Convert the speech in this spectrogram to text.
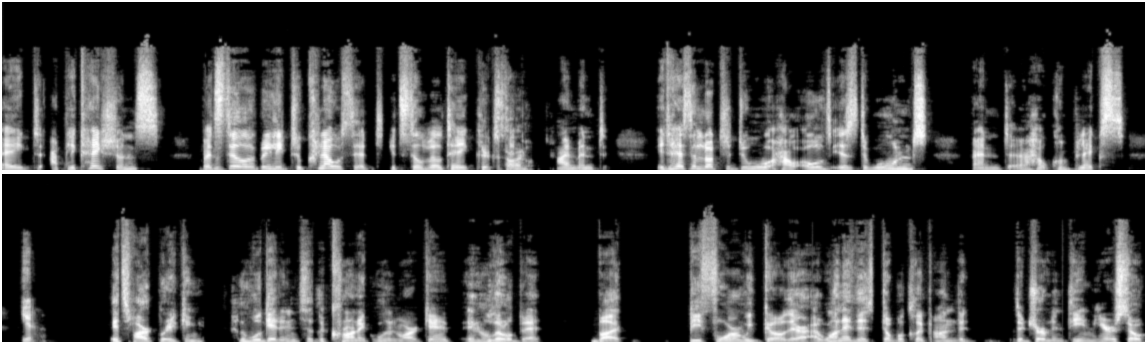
eight applications, but mm-hmm. still really to close it, it still will take Takes time. time. And it has a lot to do how old is the wound and uh, how complex. Yeah. It's heartbreaking. We'll get into the chronic wound market in a little bit, but before we go there, I wanted to double click on the, the German theme here. So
